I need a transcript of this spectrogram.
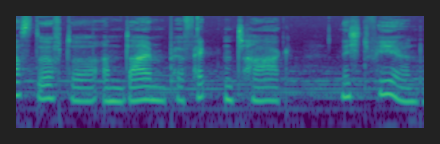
Was dürfte an deinem perfekten Tag nicht fehlen?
